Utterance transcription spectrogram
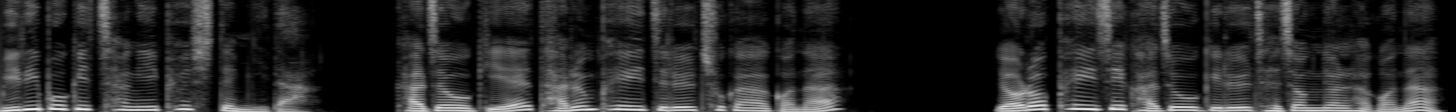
미리 보기 창이 표시됩니다. 가져오기에 다른 페이지를 추가하거나 여러 페이지 가져오기를 재정렬하거나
